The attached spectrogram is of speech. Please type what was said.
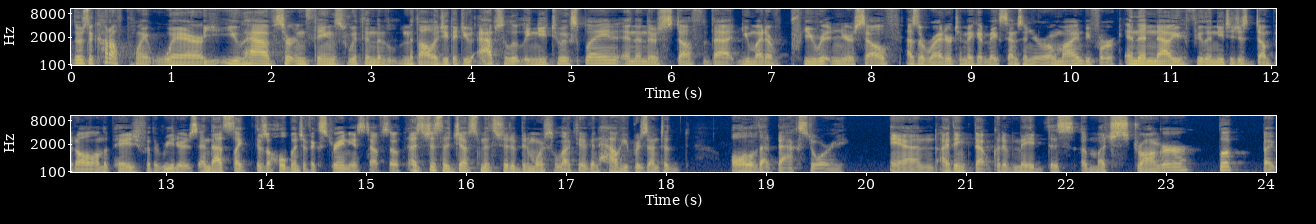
There's a cutoff point where you have certain things within the mythology that you absolutely need to explain, and then there's stuff that you might have pre-written yourself as a writer to make it make sense in your own mind before, and then now you feel the need to just dump it all on the page for the readers, and that's like there's a whole bunch of extraneous stuff. So it's just that Jeff Smith should have been more selective in how he presented all of that backstory, and I think that could have made this a much stronger book by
